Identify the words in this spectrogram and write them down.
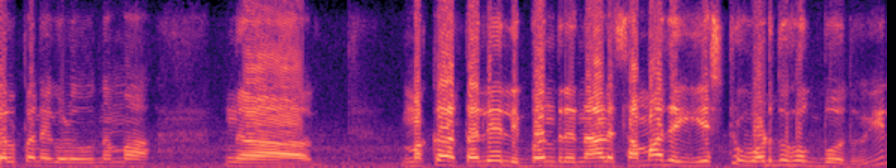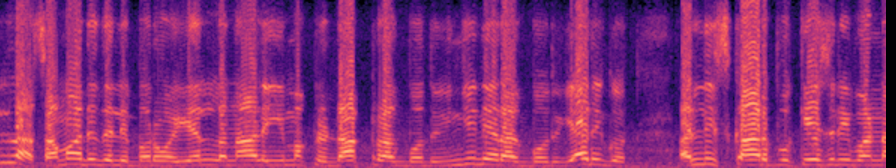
ಕಲ್ಪನೆಗಳು ನಮ್ಮ ಮಕ್ಕಳ ತಲೆಯಲ್ಲಿ ಬಂದ್ರೆ ನಾಳೆ ಸಮಾಜ ಎಷ್ಟು ಒಡೆದು ಹೋಗ್ಬೋದು? ಇಲ್ಲ, ಸಮಾಜದಲ್ಲಿ ಬರುವ ಎಲ್ಲ ನಾಳೆ ಈ ಮಕ್ಕಳು ಡಾಕ್ಟರ್ ಆಗ್ಬೋದು ಇಂಜಿನಿಯರ್ ಆಗ್ಬೋದು, ಯಾರಿಗೂ ಅಲ್ಲಿ ಸ್ಕಾರ್ಪ್, ಕೇಸರಿ ಬಣ್ಣ,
